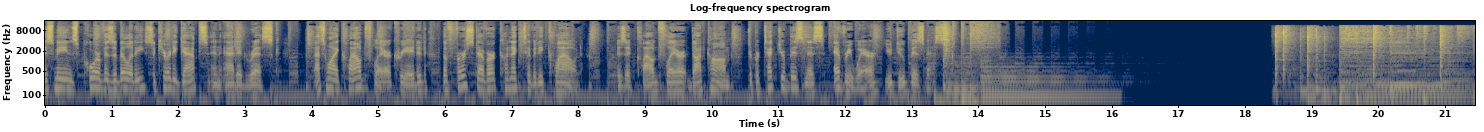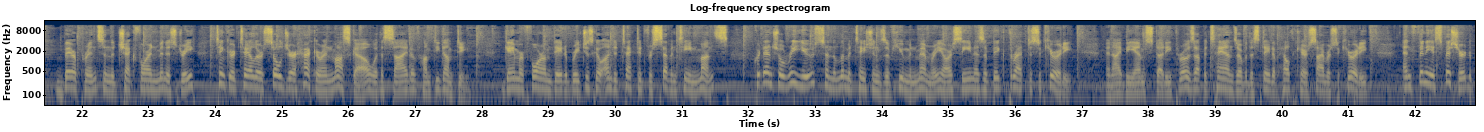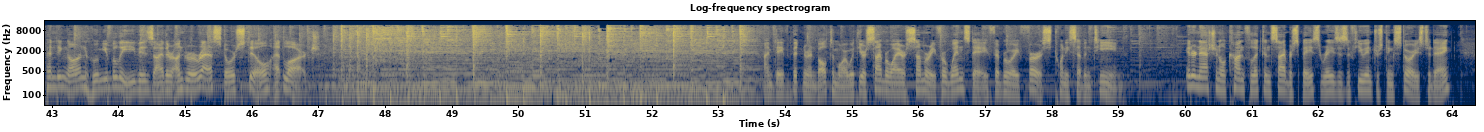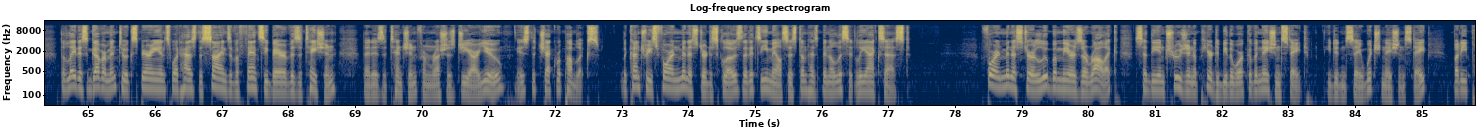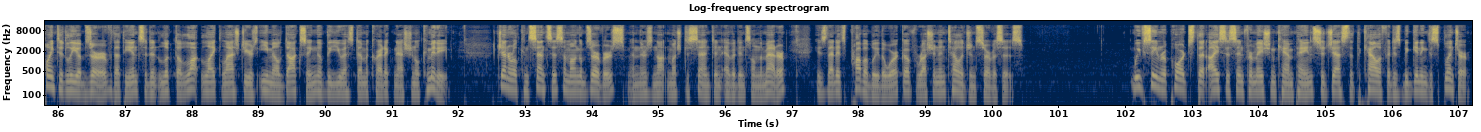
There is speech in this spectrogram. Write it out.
This means poor visibility, security gaps, and added risk. That's why Cloudflare created the first ever connectivity cloud. Visit cloudflare.com to protect your business everywhere you do business. Bear prints in the Czech Foreign Ministry, Tinker Tailor Soldier Hacker in Moscow with a side of Humpty Dumpty. Gamer Forum data breaches go undetected for 17 months. Credential reuse and the limitations of human memory are seen as a big threat to security. An IBM study throws up its hands over the state of healthcare cybersecurity. And Phineas Fisher, depending on whom you believe, is either under arrest or still at large. I'm Dave Bittner in Baltimore with your CyberWire summary for Wednesday, February 1st, 2017. International conflict in cyberspace raises a few interesting stories today. The latest government to experience what has the signs of a fancy bear visitation, that is, attention from Russia's GRU, is the Czech Republic's. The country's foreign minister disclosed that its email system has been illicitly accessed. Foreign Minister Lubomir Zaoralek said the intrusion appeared to be the work of a nation state. He didn't say which nation state, but he pointedly observed that the incident looked a lot like last year's email doxing of the U.S. Democratic National Committee. General consensus among observers, and there's not much dissent in evidence on the matter, is that it's probably the work of Russian intelligence services. We've seen reports that ISIS information campaigns suggest that the caliphate is beginning to splinter.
